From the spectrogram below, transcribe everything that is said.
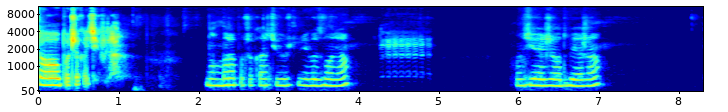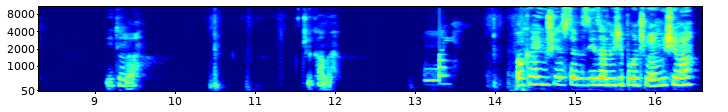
To poczekajcie chwilę. Dobra, poczekajcie, już do niego dzwonię. Mam nadzieję, że odbierze. I tyle. Czekamy. Okej, już jestem z nieznanym się połączyłem. Siema.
